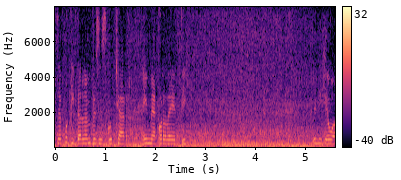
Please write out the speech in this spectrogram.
Hace poquito lo empecé a escuchar y me acordé de ti. Y dije, wow,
